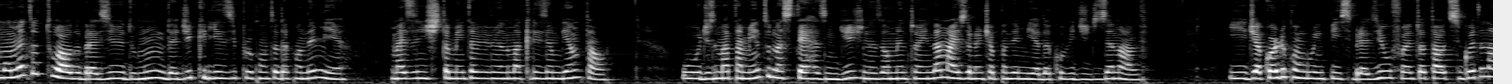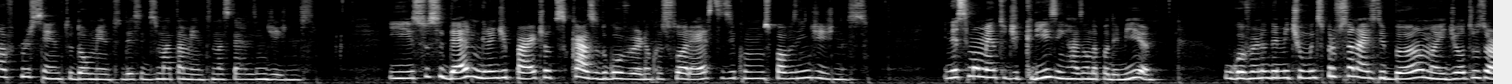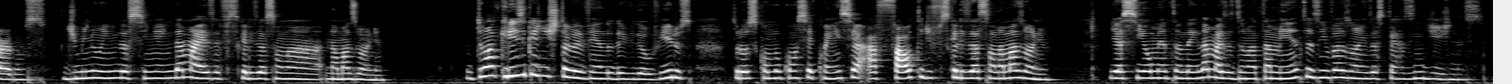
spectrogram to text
O momento atual do Brasil e do mundo é de crise por conta da pandemia, mas a gente também está vivendo uma crise ambiental. O desmatamento nas terras indígenas aumentou ainda mais durante a pandemia da Covid-19. E, de acordo com o Greenpeace Brasil, foi um total de 59% do aumento desse desmatamento nas terras indígenas. E isso se deve, em grande parte, ao descaso do governo com as florestas e com os povos indígenas. E nesse momento de crise em razão da pandemia, o governo demitiu muitos profissionais do IBAMA e de outros órgãos, diminuindo assim ainda mais a fiscalização na, na Amazônia. Então, a crise que a gente está vivendo devido ao vírus trouxe como consequência a falta de fiscalização na Amazônia, e assim aumentando ainda mais o desmatamento e as invasões às terras indígenas.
